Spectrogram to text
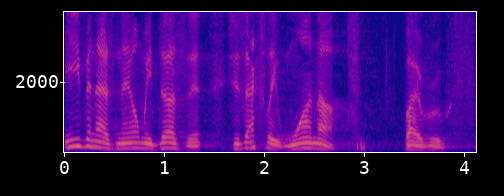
even as Naomi does it, she's actually one upped by Ruth.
